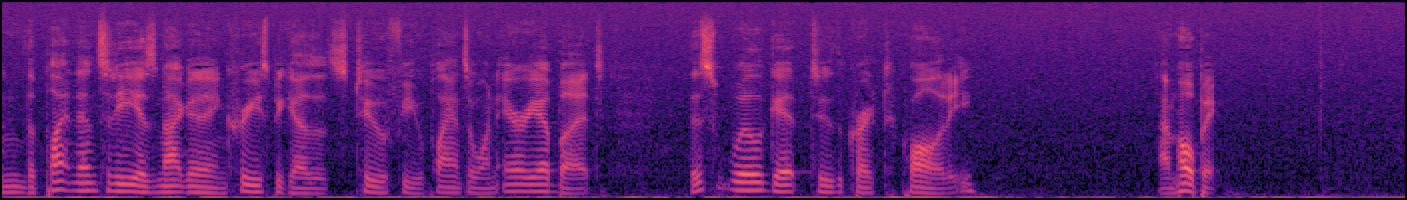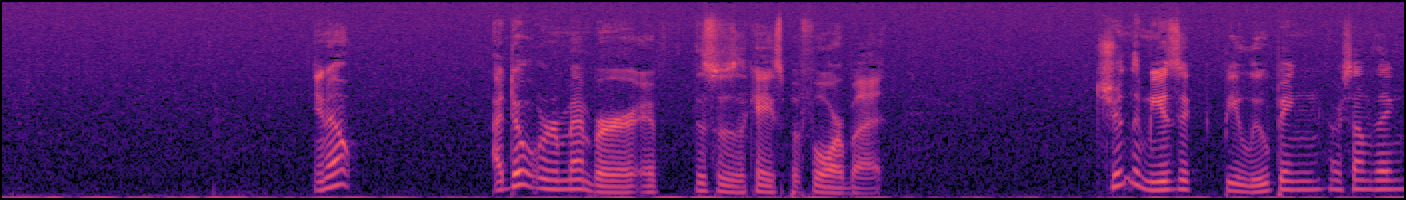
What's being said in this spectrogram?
And the plant density is not going to increase because it's too few plants in one area, but this will get to the correct quality. I'm hoping. You know, I don't remember if this was the case before, but shouldn't the music be looping or something?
